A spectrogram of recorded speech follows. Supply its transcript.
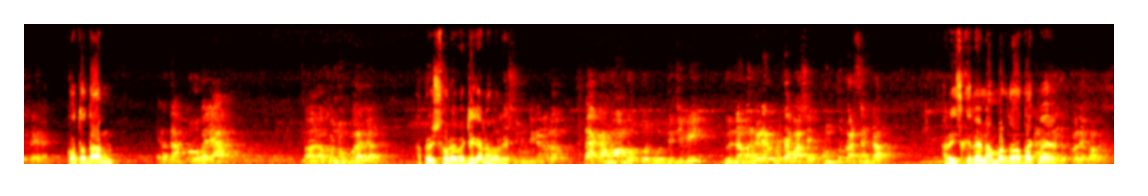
স্টার গাড়ি। কত দাম? এটা দাম পড়ো ভাইয়া নয় লক্ষ নব্বই হাজার। আপনি শোরুমের ঠিকানা বলে শোরুম ঠিকানা হলো ঢাকা মোহাম্মদপুর বুদ্ধিজীবী দুই নম্বর গাড়ির উল্টা পাশে অন্তকার সেন্টার। আর স্ক্রিনে নাম্বার দেওয়া থাকবে। পাবেন।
